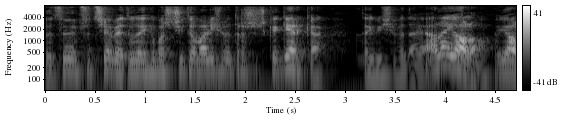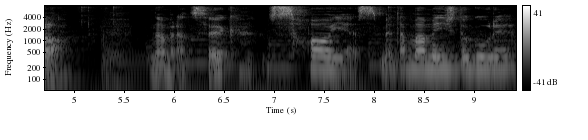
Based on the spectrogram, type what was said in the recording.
lecymy przed siebie. Tutaj chyba szczytowaliśmy troszeczkę gierkę. Tak mi się wydaje, ale jolo, jolo. Dobra, cyk. Co jest? My tam mamy iść do góry?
